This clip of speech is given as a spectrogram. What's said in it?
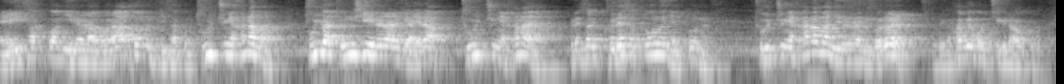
A 사건이 일어나거나 또는 B 사건 둘 중에 하나만 둘 다 동시에 일어나는 게 아니라 둘 중에 하나야. 그래서 그래서 또는이야 또는 둘 중에 하나만 일어나는 거를 우리가 합의 법칙이라고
